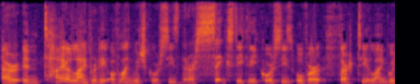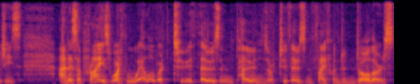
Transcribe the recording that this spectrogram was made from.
our entire library of language courses. There are 63 courses over 30 languages. and is a prize worth well over £2,000 or $2,500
